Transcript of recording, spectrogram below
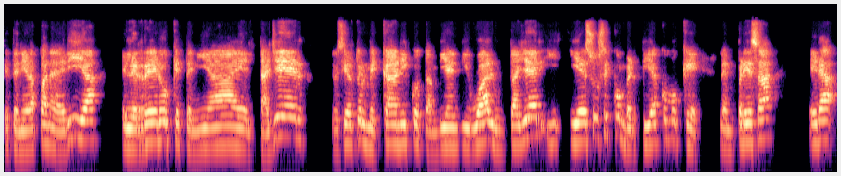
que tenía la panadería, el herrero que tenía el taller, ¿no es cierto? El mecánico también igual, un taller, y, y eso se convertía como que la empresa era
